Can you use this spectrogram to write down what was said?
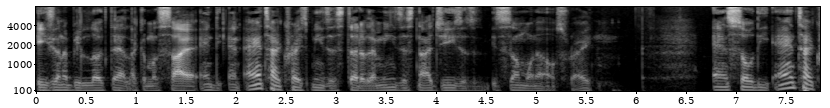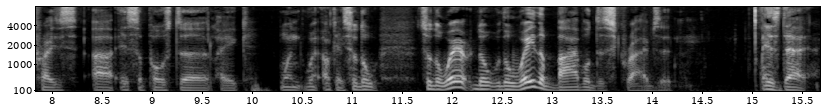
He's going to be looked at like a Messiah. And, and Antichrist means instead of that means it's not Jesus, it's someone else, right? And so the Antichrist uh, is supposed to like when, when okay so the so the way the the way the Bible describes it is that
